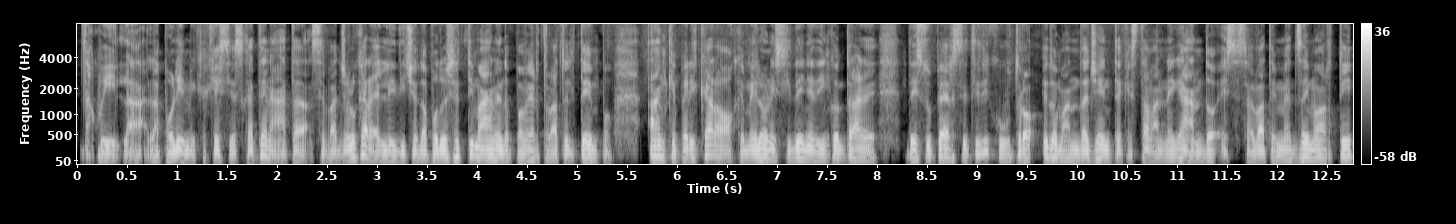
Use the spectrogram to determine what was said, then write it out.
da qui la, la polemica che si è scatenata, Selvaggio Lucarelli dice dopo due settimane, dopo aver trovato il tempo anche per i karaoke, Meloni si degna di incontrare dei superstiti di Cutro e domanda a gente che stava annegando e si è salvata in mezzo ai morti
